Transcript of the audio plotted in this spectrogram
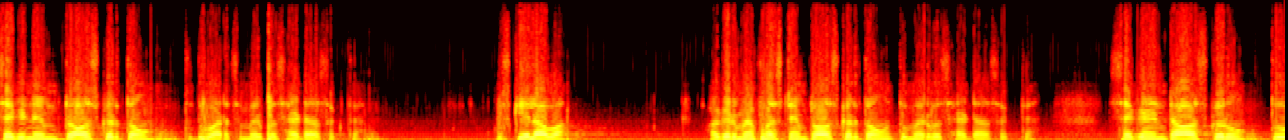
सेकंड टाइम टॉस करता हूँ तो दोबारा से मेरे पास हेड आ सकता है। उसके अलावा, अगर मैं फ़र्स्ट टाइम टॉस करता हूँ तो मेरे पास हेड आ सकता है। सेकेंड टॉस करूँ तो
